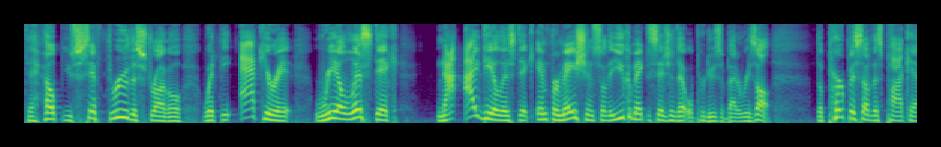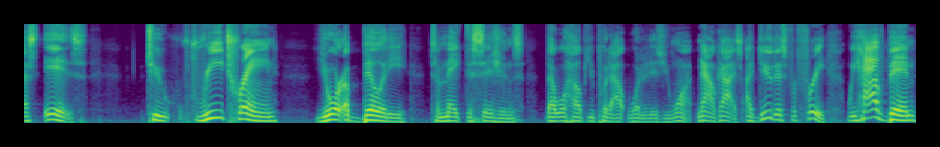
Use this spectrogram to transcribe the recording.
to help you sift through the struggle with the accurate, realistic, not idealistic information so that you can make decisions that will produce a better result. The purpose of this podcast is to retrain your ability to make decisions that will help you put out what it is you want. Now, guys, I do this for free. We have been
